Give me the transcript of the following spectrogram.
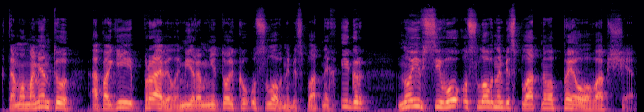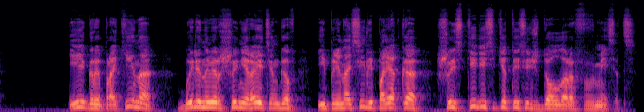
К тому моменту Апогей правила миром не только условно-бесплатных игр, но и всего условно-бесплатного ПО вообще. Игры про кино были на вершине рейтингов и приносили порядка 60 тысяч долларов в месяц.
